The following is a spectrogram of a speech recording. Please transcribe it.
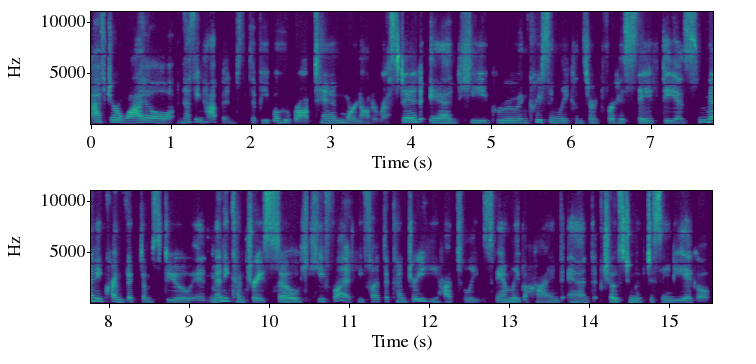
after a while, nothing happened. The people who robbed him were not arrested, and he grew increasingly concerned for his safety, as many crime victims do in many countries. So he fled. He fled the country. He had to leave his family behind and chose to move to San Diego.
